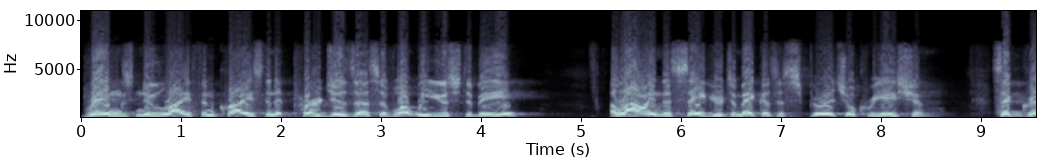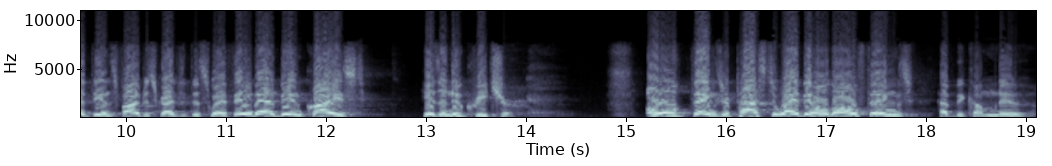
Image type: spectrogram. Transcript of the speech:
brings new life in Christ and it purges us of what we used to be, allowing the Savior to make us a spiritual creation. 2 Corinthians 5 describes it this way If any man be in Christ, he is a new creature. Old things are passed away. Behold, all things have become new.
